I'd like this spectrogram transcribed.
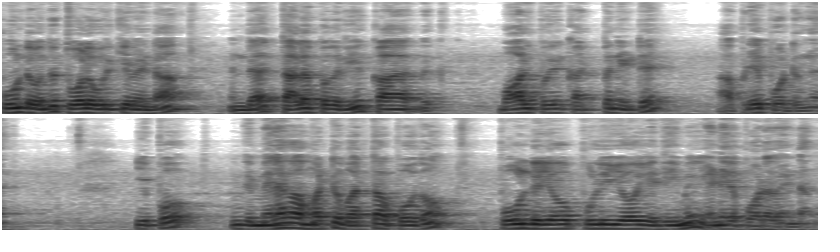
பூண்டை வந்து தோலை உரிக்க வேண்டாம். இந்த தலைப்பகுதியும் கா வால் பகுதியும் கட் பண்ணிவிட்டு அப்படியே போட்டுருங்க. இப்போது இந்த மிளகாய் மட்டும் வறுத்தா போதும். பூண்டையோ புளியோ எதையுமே எண்ணெயில் போட வேண்டாம்.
